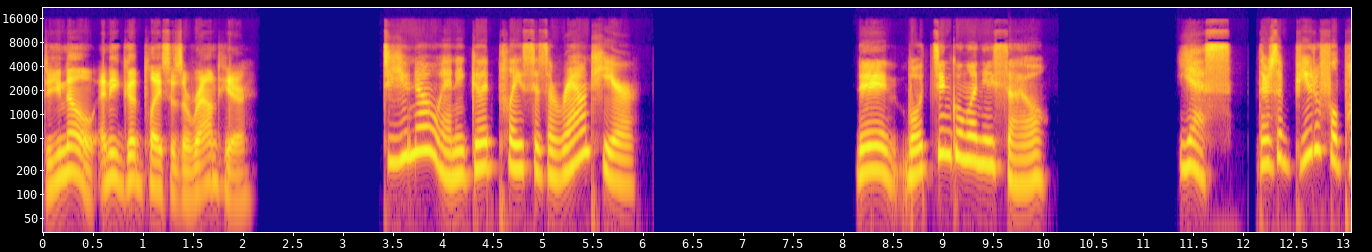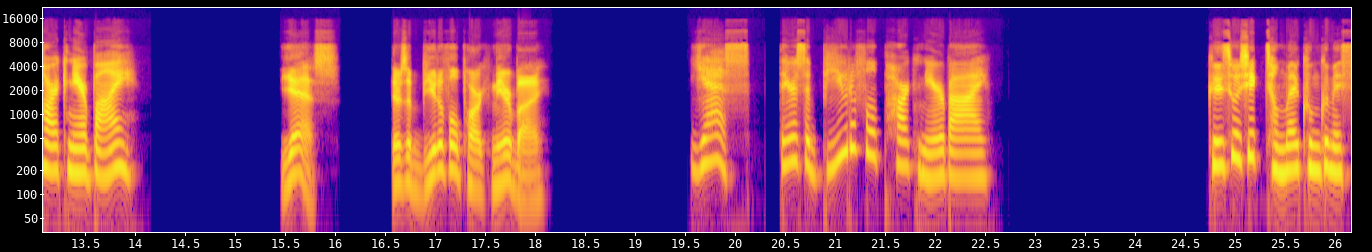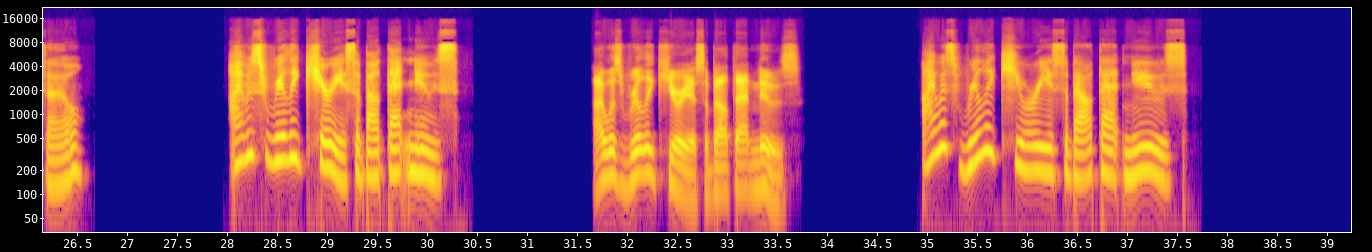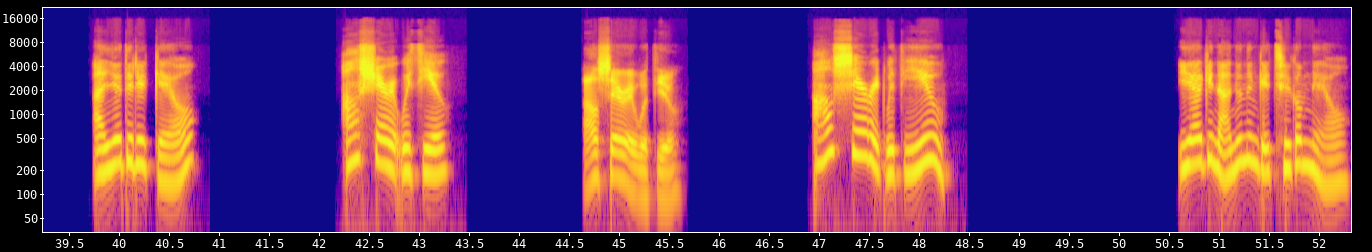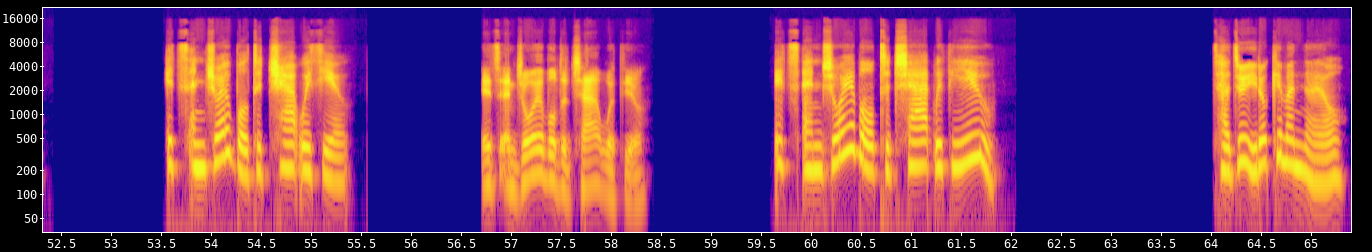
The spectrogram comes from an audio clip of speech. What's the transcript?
Do you know any good places around here? Do you know any good places around here? 네, 멋진 공원이 있어요. Yes, there's a beautiful park nearby. Yes. There's a beautiful park nearby. Yes, there's a beautiful park nearby. 그 소식 정말 궁금했어요. I was really curious about that news. I was really curious about that news. I was really curious about that news. 알려드릴게요. I'll share it with you. I'll share it with you. I'll share it with you. 이야기 나누는 게 즐겁네요. It's enjoyable to chat with you. It's enjoyable to chat with you. It's enjoyable to chat with you. 자주 이렇게 만나요.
